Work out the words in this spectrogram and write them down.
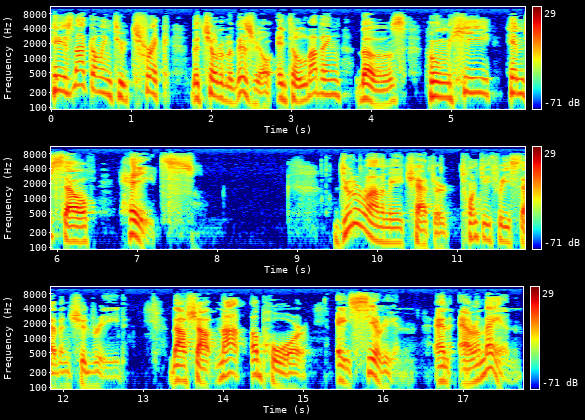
He is not going to trick the children of Israel into loving those whom he himself hates. Deuteronomy chapter 23 7 should read, Thou shalt not abhor a Syrian, an Aramaean,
